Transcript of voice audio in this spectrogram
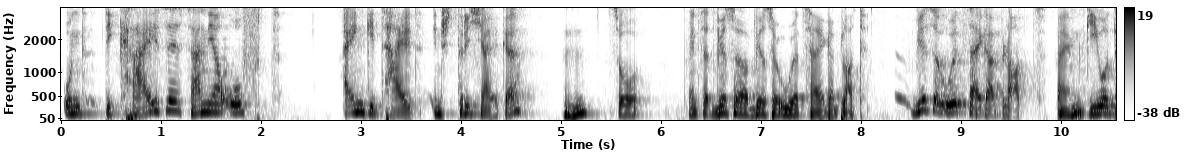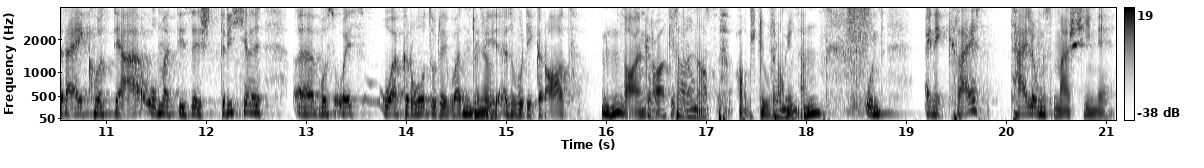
und die Kreise sind ja oft eingeteilt in Strichel, gell? Mhm. So, wenn's jetzt wie, so, wie so ein Uhrzeigerblatt wie so ein Uhrzeigerblatt. Beim mhm. Geodreieck hast du ja auch oben diese Strichel, äh, wo es alles ein Grad oder ich weiß nicht, wie genau. viel, also wo die Gradzahlen, mhm. Gradzahlen ab, Abstufungen sind. Und eine Kreisteilungsmaschine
